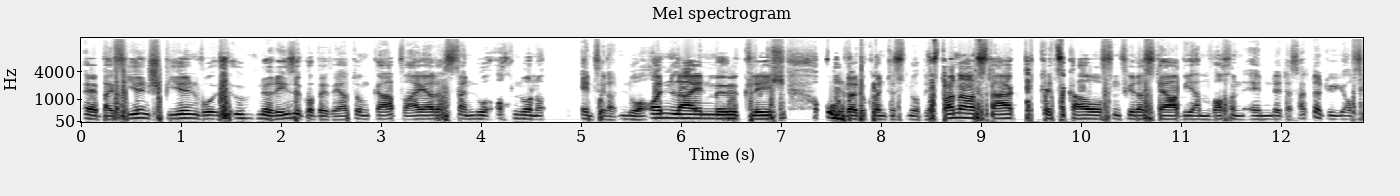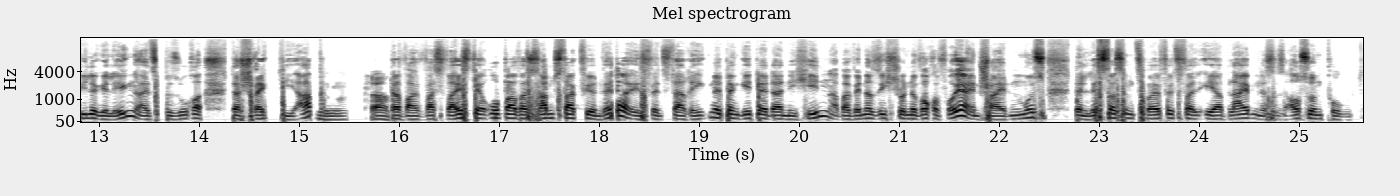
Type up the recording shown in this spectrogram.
Äh, bei vielen Spielen, wo es irgendeine Risikobewertung gab, war ja das dann nur auch nur noch entweder nur online möglich oder du konntest nur bis Donnerstag Tickets kaufen für das Derby am Wochenende. Das hat natürlich auch viele Gelegenheitsbesucher, das schreckt die ab. Mhm, klar. Da, was weiß der Opa, was Samstag für ein Wetter ist? Wenn es da regnet, dann geht er da nicht hin. Aber wenn er sich schon eine Woche vorher entscheiden muss, dann lässt das im Zweifelsfall eher bleiben. Das ist auch so ein Punkt.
